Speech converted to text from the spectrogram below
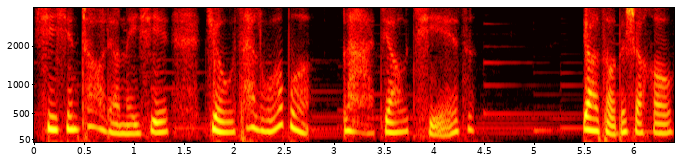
悉心照料那些韭菜、萝卜、辣椒、茄子。要走的时候，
